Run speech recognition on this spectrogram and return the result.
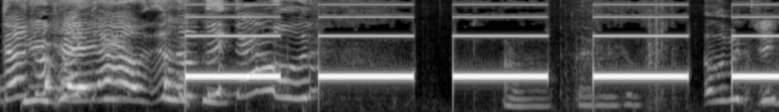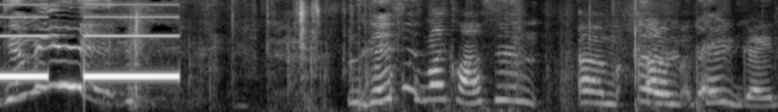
That's upside down! It's upside down! Class in um um Third grade.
